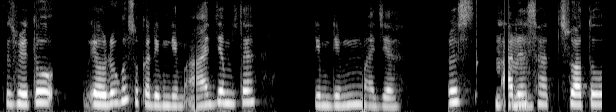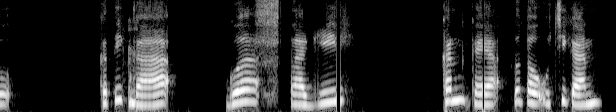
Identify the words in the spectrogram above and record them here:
terus itu ya udah gue suka diem diem aja maksudnya diem diem aja terus ada Mm-mm. satu suatu ketika gue lagi kan kayak lu tau Uci kan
